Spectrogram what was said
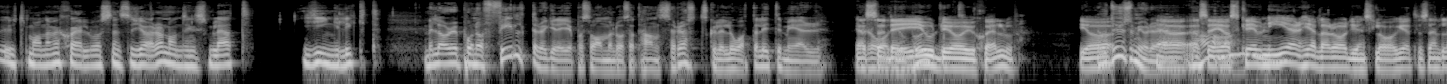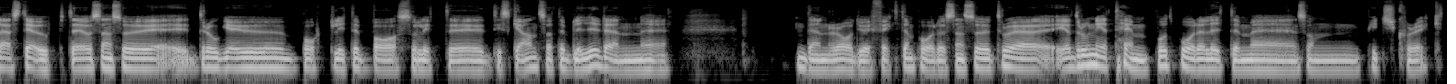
utmana mig själv och sen så göra någonting som lät jingligt. Men la du på något filter och grejer på Samuel då så att hans röst skulle låta lite mer alltså, det gjorde jag ju själv. Jag, Det var du som gjorde det? Jag, alltså, jag skrev ner hela radioinslaget och sen läste jag upp det och sen så eh, drog jag ju bort lite bas och lite diskant så att det blir den, eh, den radioeffekten på det. Sen så tror jag, jag drog ner tempot på det lite med en sån pitch correct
